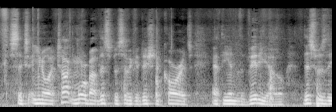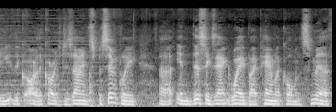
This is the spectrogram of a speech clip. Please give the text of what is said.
six. And you know, I talked more about this specific edition of cards at the end of the video. This was the, the are the cards designed specifically uh, in this exact way by Pamela Colman Smith,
